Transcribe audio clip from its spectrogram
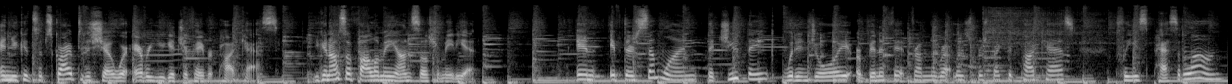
And you can subscribe to the show wherever you get your favorite podcasts. You can also follow me on social media. And if there's someone that you think would enjoy or benefit from the Rutledge Perspective podcast, please pass it along.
